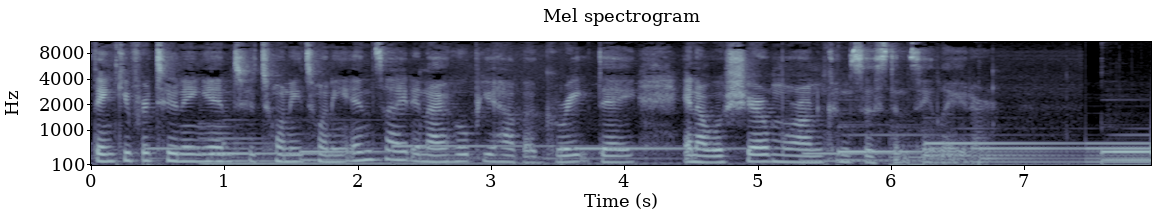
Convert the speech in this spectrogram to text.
Thank you for tuning in to 2020 Insight. And I hope you have a great day. And I will share more on consistency later.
